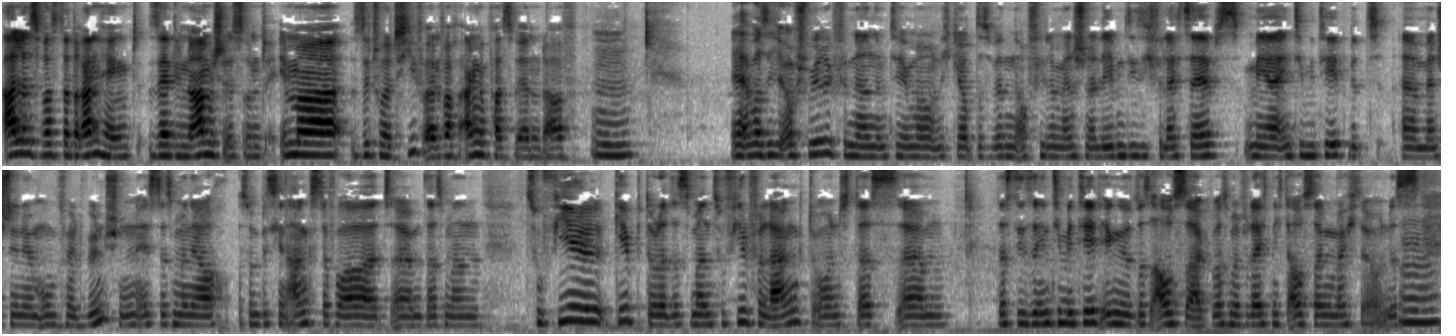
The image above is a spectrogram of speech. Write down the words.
alles, was da dran hängt, sehr dynamisch ist und immer situativ einfach angepasst werden darf. Mhm. Ja, was ich auch schwierig finde an dem Thema, und ich glaube, das werden auch viele Menschen erleben, die sich vielleicht selbst mehr Intimität mit äh, Menschen in ihrem Umfeld wünschen, ist, dass man ja auch so ein bisschen Angst davor hat, äh, dass man zu viel gibt oder dass man zu viel verlangt und dass ähm, dass diese Intimität irgendetwas aussagt, was man vielleicht nicht aussagen möchte. Und das mhm.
